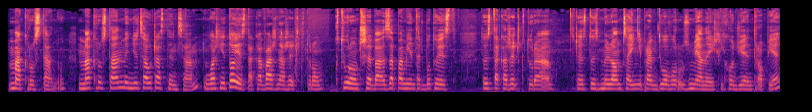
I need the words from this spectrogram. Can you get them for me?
makrostanu. Makrostan będzie cały czas ten sam. Właśnie to jest taka ważna rzecz, którą, którą trzeba zapamiętać, bo to jest, to jest taka rzecz, która często jest myląca i nieprawidłowo rozumiana, jeśli chodzi o entropię.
